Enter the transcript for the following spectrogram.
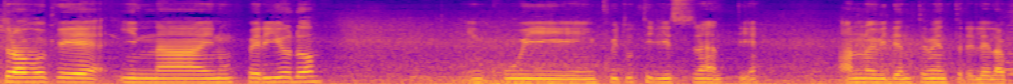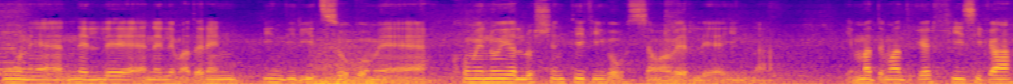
Trovo che in, uh, in un periodo in cui, in cui, tutti gli studenti hanno evidentemente delle lacune nelle, nelle materie di indirizzo come, come, noi allo scientifico possiamo averle in, in matematica e fisica,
